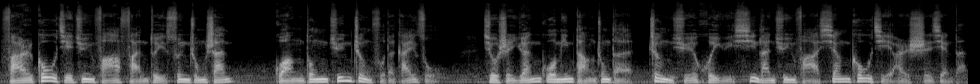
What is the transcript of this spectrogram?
反而勾结军阀反对孙中山。广东军政府的改组，就是原国民党中的政学会与西南军阀相勾结而实现的。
